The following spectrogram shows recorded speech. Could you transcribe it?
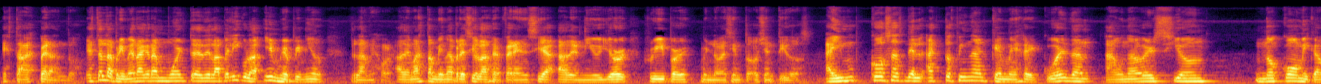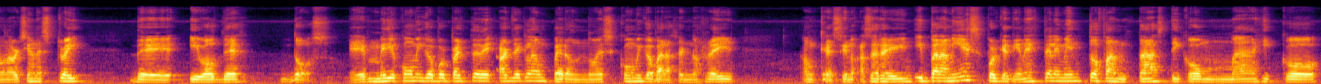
estaba esperando. Esta es la primera gran muerte de la película y en mi opinión la mejor. Además también aprecio la referencia a The New York Reaper 1982. Hay cosas del acto final que me recuerdan a una versión no cómica, una versión straight de Evil Dead 2. Es medio cómico por parte de Art the Clown, pero no es cómico para hacernos reír. Aunque sí nos hace reír. Y para mí es porque tiene este elemento fantástico, mágico.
